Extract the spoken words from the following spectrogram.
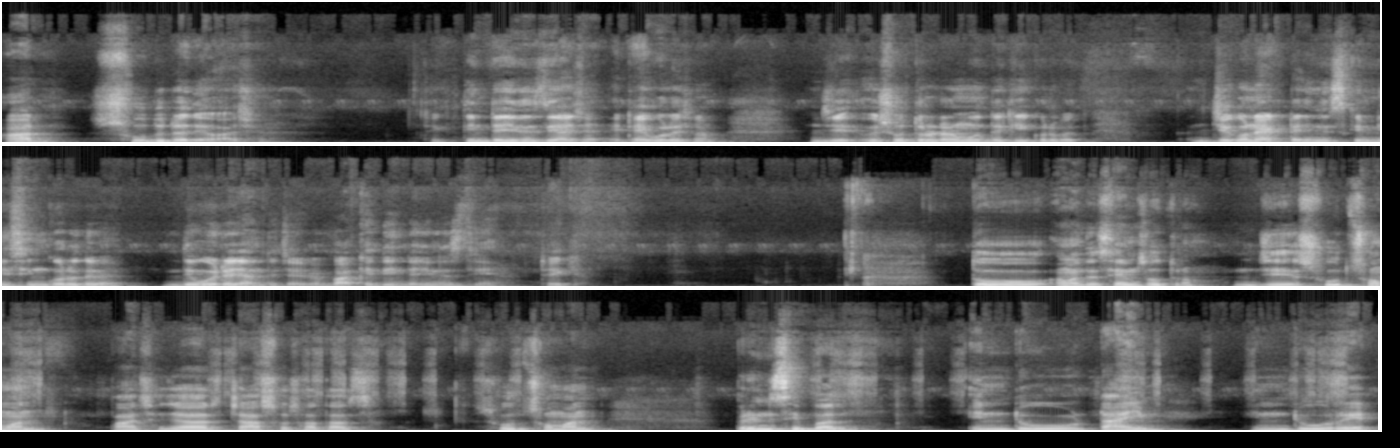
আর সুদটা দেওয়া আছে। ঠিক তিনটে জিনিস দেওয়া আছে, এটাই বলেছিলাম যে ওই সূত্রটার মধ্যে কী করবে? যে কোনো একটা জিনিসকে মিসিং করে দেবে, দিয়ে ওইটা জানতে চাইবে, বাকি তিনটে জিনিস দিয়ে, ঠিক? তো আমাদের সেম সূত্র, যে সুদ সমান পাঁচ হাজার চারশো সাতাশ, সুদ সমান principal into time into rate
